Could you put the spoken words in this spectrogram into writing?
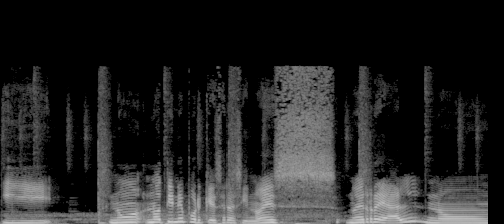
y no, no tiene por qué ser así, no es, no es real, no,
